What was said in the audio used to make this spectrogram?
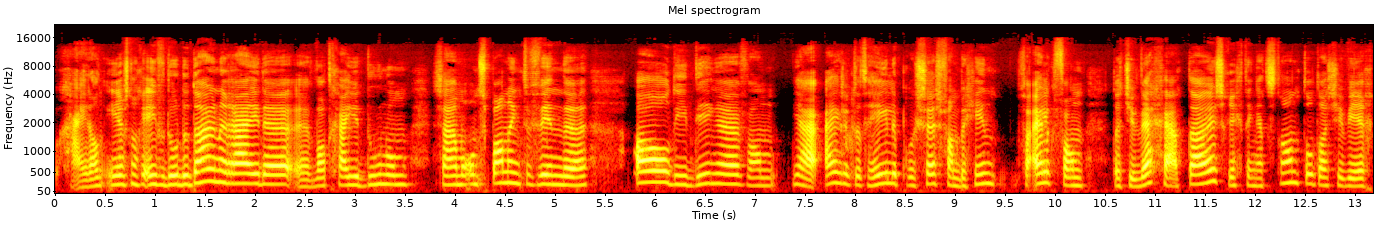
ga je dan eerst nog even door de duinen rijden? Uh, wat ga je doen om samen ontspanning te vinden? Al die dingen van, ja, eigenlijk dat hele proces van begin, van eigenlijk van dat je weggaat thuis richting het strand totdat je weer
